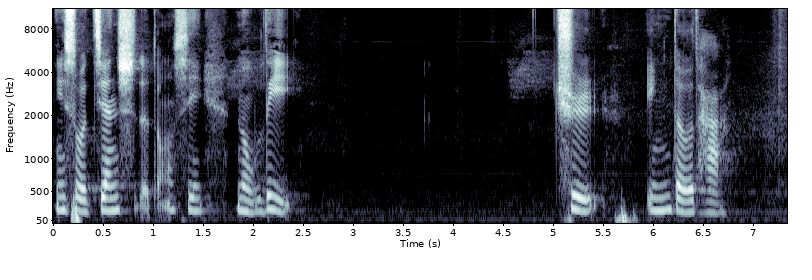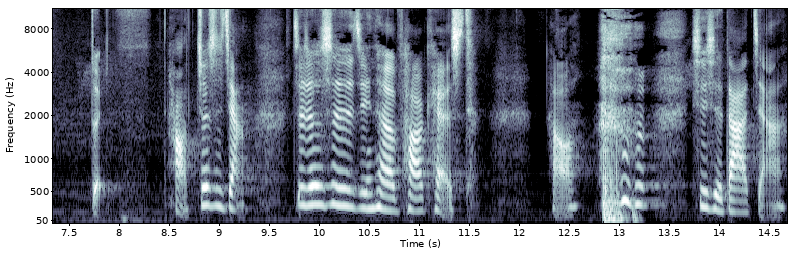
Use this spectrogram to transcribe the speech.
你所坚持的东西努力，去赢得它。对，好，就是这样，这就是今天的 podcast。好，谢谢大家。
